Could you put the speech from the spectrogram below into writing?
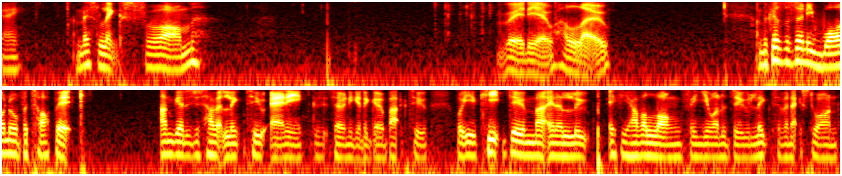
Okay. And this links from radio hello. And because there's only one other topic, I'm going to just have it linked to any, because it's only going to go back to. But you keep doing that in a loop if you have a long thing you want to do, link to the next one.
